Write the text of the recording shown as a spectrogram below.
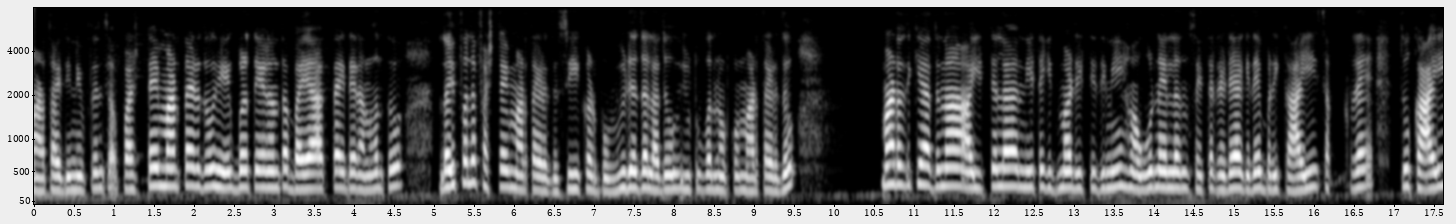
ಮಾಡ್ತಾಯಿದ್ದೀನಿ ಫ್ರೆಂಡ್ಸ್ ಫಸ್ಟ್ ಟೈಮ್ ಮಾಡ್ತಾ ಇರೋದು ಹೇಗೆ ಬರುತ್ತೆ ಏನೋ ಅಂತ ಭಯ ಆಗ್ತಾ ಇದೆ. ನನಗಂತೂ ಲೈಫಲ್ಲೇ ಫಸ್ಟ್ ಟೈಮ್ ಮಾಡ್ತಾ ಇರೋದು ಸಿಹಿ ಕಡುಬು. ವೀಡಿಯೋದಲ್ಲಿ ಅದು ಯೂಟ್ಯೂಬಲ್ಲಿ ನೋಡ್ಕೊಂಡು ಮಾಡ್ತಾ ಇರೋದು. ಮಾಡೋದಕ್ಕೆ ಅದನ್ನು ಹಿಟ್ಟೆಲ್ಲ ನೀಟಾಗಿ ಇದು ಮಾಡಿ ಇಟ್ಟಿದ್ದೀನಿ. ಹೂರ್ಣ ಎಲ್ಲ ಸಹಿತ ರೆಡಿ ಆಗಿದೆ. ಬರೀ ಕಾಯಿ, ಸಕ್ಕರೆ, ತು ಕಾಯಿ,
